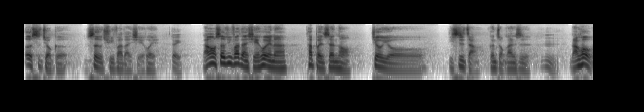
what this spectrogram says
二十九个社区发展协会，对，然后社区发展协会呢，它本身哦就有。理事长跟总干事，嗯，然后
